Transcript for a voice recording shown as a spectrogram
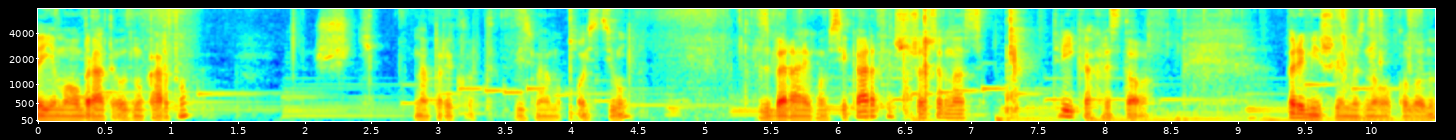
даємо обрати одну карту. Наприклад, візьмемо ось цю. Збираємо всі карти. Що це в нас? Трійка Христова. Перемішуємо знову колоду.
